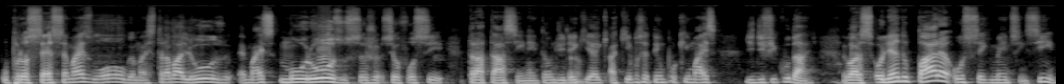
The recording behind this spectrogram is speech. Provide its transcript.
o processo é mais longo, é mais trabalhoso, é mais moroso se eu, se eu fosse tratar assim, né? Então eu diria Tá. que aqui- você tem um pouquinho mais de dificuldade. Agora, olhando para os segmentos em si,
